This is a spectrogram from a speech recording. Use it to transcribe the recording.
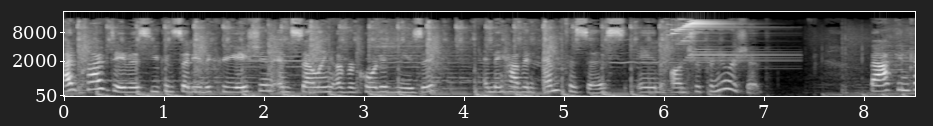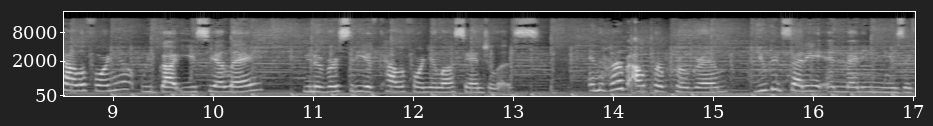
At Clive Davis, you can study the creation and selling of recorded music, and they have an emphasis in entrepreneurship. Back in California, we've got UCLA, University of California, Los Angeles. In the Herb Alpert program, you can study in many music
